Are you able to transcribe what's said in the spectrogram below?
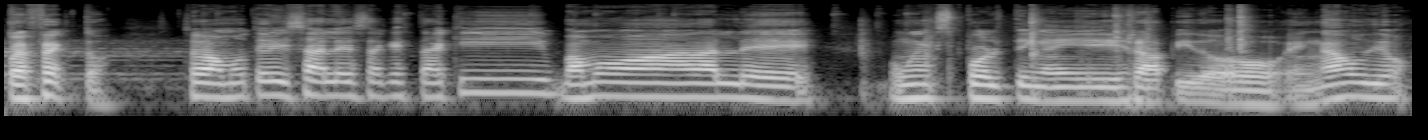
Perfecto. Entonces vamos a utilizar esa que está aquí. Vamos a darle un exporting ahí rápido en audio.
